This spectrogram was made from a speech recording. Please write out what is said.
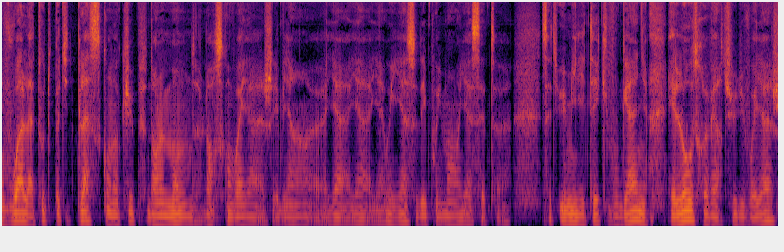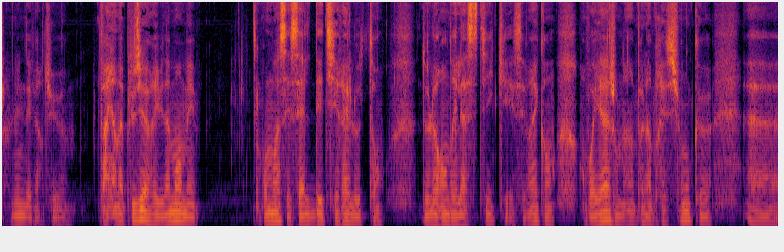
voit la toute petite place qu'on occupe dans le monde lorsqu'on voyage. Eh bien, euh, il y, a, y, a, y, a, oui, y a ce dépouillement, il y a cette, cette humilité qui vous gagne. Et l'autre vertu du voyage, l'une des vertus, enfin, il y en a plusieurs évidemment, mais pour moi, c'est celle d'étirer le temps, de le rendre élastique. Et c'est vrai qu'en voyage, on a un peu l'impression que euh,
